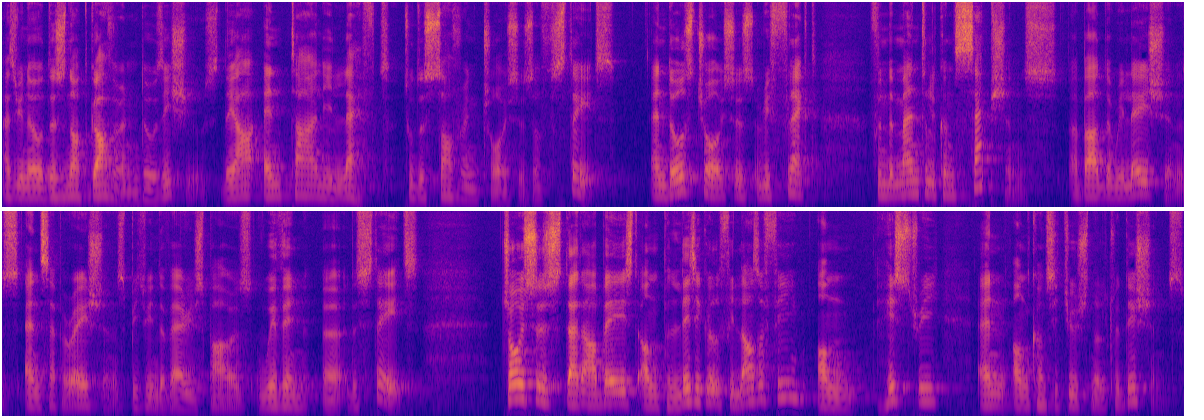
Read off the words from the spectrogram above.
as you know, does not govern those issues. They are entirely left to the sovereign choices of states. And those choices reflect fundamental conceptions about the relations and separations between the various powers within uh, the states. Choices that are based on political philosophy, on history, and on constitutional traditions.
